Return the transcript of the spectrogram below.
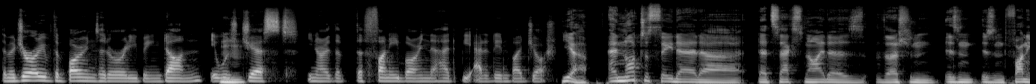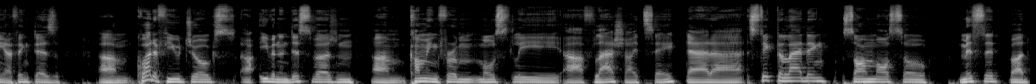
the majority of the bones had already been done it was Mhm. just you know the the funny bone that had to be added in by joss yeah, and not to say that uh that Zack Snyder's version isn't isn't funny. I think there's um, quite a few jokes, uh, even in this version, um, coming from mostly uh, Flash, I'd say, that uh, stick the landing. Some also miss it, but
